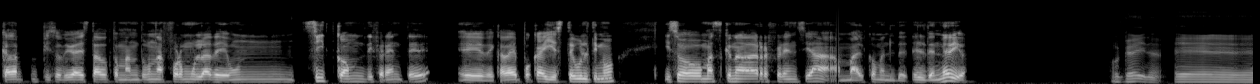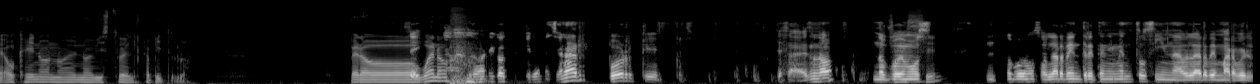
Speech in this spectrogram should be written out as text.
cada episodio ha estado tomando una fórmula de un sitcom diferente eh, de cada época y este último hizo más que nada referencia a Malcolm, el de, el de en medio. Ok, eh, ok, no, no, he visto el capítulo. Pero bueno. Lo único que quería mencionar, porque, pues, ya sabes, ¿no? No podemos no podemos hablar de entretenimiento sin hablar de Marvel.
